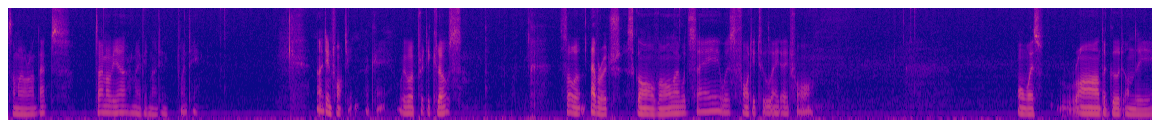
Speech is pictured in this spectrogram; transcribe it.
Somewhere around that time of year maybe 1920 1914 okay we were pretty close. So an average score overall I would say was 42884. Always rather good on the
